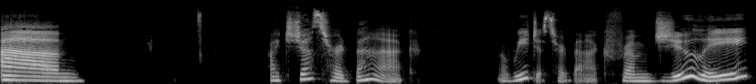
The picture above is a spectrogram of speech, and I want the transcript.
um, I just heard back, or we just heard back from Julie.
